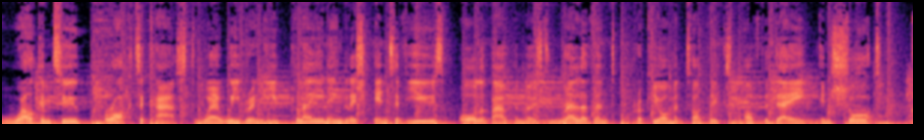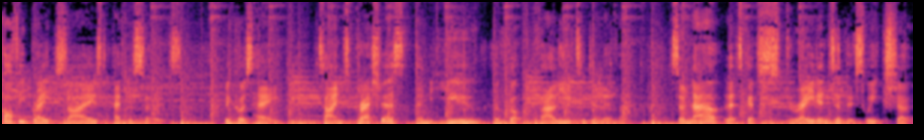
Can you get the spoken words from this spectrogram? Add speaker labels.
Speaker 1: Welcome to Proctorcast, where we bring you plain English interviews all about the most relevant procurement topics of the day in short, coffee break sized episodes. Because hey, time's precious and you have got value to deliver. So now let's get straight into this week's show.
